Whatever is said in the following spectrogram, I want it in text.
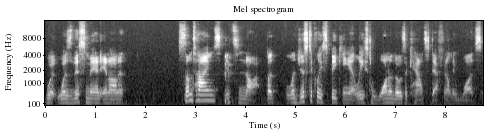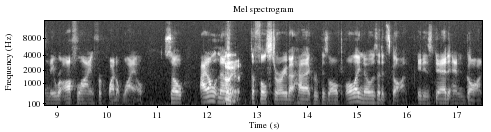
was this man in on it? Sometimes it's not, but logistically speaking, at least one of those accounts definitely was, and they were offline for quite a while. So I don't know Oh, yeah. the full story about how that group dissolved. All I know is that it's gone. It is dead and gone.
